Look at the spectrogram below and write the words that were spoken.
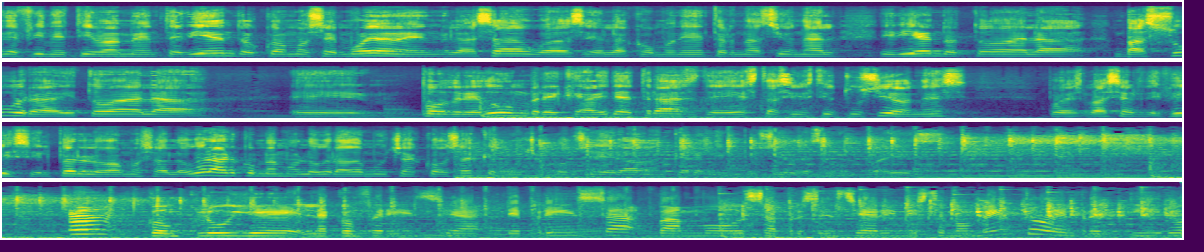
definitivamente viendo cómo se mueven las aguas en la comunidad internacional y viendo toda la basura y toda la eh, podredumbre que hay detrás de estas instituciones, pues va a ser difícil, pero lo vamos a lograr, como hemos logrado muchas cosas que muchos consideraban que eran imposibles en el país. Concluye la conferencia de prensa. Vamos a presenciar en este momento el retiro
